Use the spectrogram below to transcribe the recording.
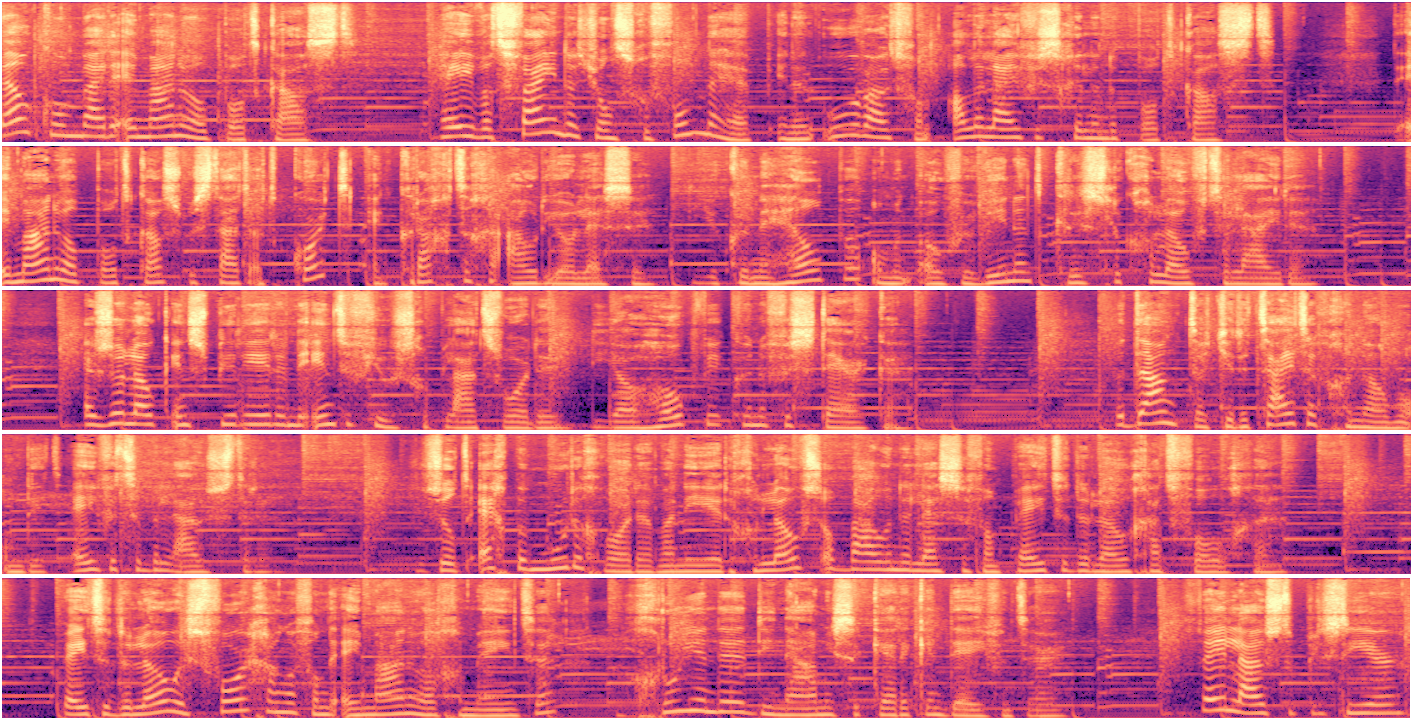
Welkom bij de Emanuel Podcast. Hey, wat fijn dat je ons gevonden hebt in een oerwoud van allerlei verschillende podcasts. De Emanuel Podcast bestaat uit kort en krachtige audiolessen die je kunnen helpen om een overwinnend christelijk geloof te leiden. Er zullen ook inspirerende interviews geplaatst worden die jouw hoop weer kunnen versterken. Bedankt dat je de tijd hebt genomen om dit even te beluisteren. Je zult echt bemoedigd worden wanneer je de geloofsopbouwende lessen van Peter de Loo gaat volgen. Peter de Loo is voorganger van de Emanuel Gemeente, een groeiende dynamische kerk in Deventer. Veel luisterplezier!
